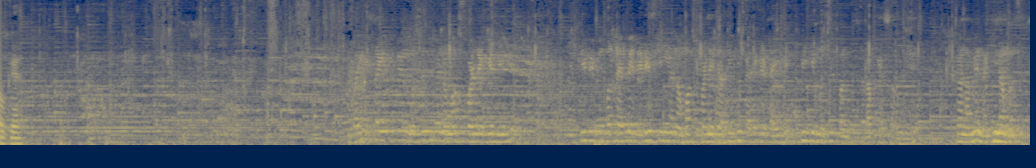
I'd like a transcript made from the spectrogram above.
ओके। राइट साइड में मस्जिद में नमाज़ पढ़ने के लिए जितनी भी मुंबई टाइम में लेडीज़ की नमाज़ पढ़ने जाती थी पहले के टाइम में अभी ये मस्जिद बंद है सर आपके सामने। इसका नाम है? नगीना मस्जिद।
